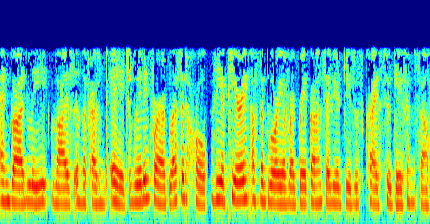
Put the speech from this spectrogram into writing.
and godly lives in the present age, waiting for our blessed hope, the appearing of the glory of our great God and Savior Jesus Christ, who gave himself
